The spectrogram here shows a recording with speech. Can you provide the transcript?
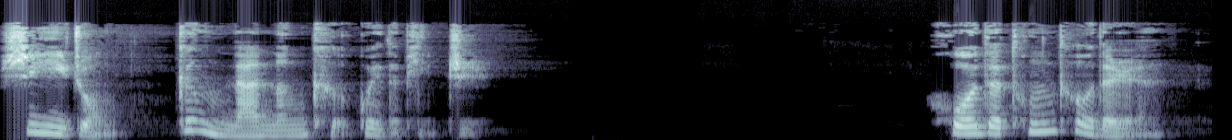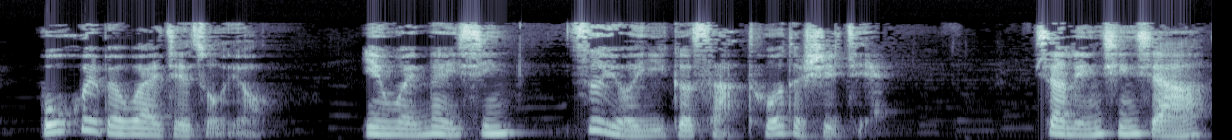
是一种更难能可贵的品质。活得通透的人，不会被外界左右。因为内心自有一个洒脱的世界，像林青霞，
